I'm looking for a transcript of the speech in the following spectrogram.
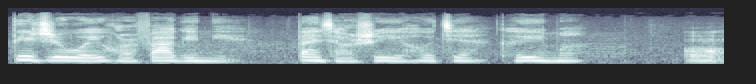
地址我一会儿发给你，半小时以后见，可以吗？啊，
